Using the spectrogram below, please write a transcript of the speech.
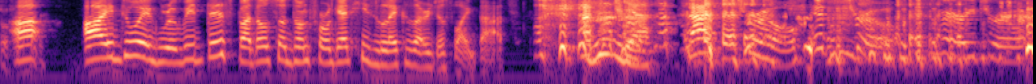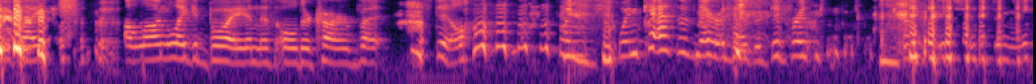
before Uh, I do agree with this, but also don't forget his legs are just like that. That's true. yeah That's true. it's true it's very true it's like a long-legged boy in this older car but still when, when cass is there it has a different connotation to me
